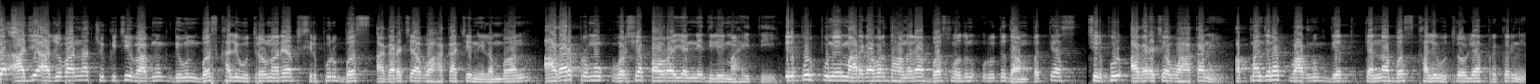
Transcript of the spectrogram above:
आजी आजोबांना चुकीची वागणूक देऊन बस खाली उतरवणाऱ्या शिरपूर बस आगाराच्या वाहकाचे निलंबन. आगार प्रमुख वर्षा पावरा यांनी दिली माहिती. शिरपूर पुणे मार्गावर धावणाऱ्या बसमधून वृद्ध दाम्पत्यास शिरपूर आगाराच्या वाहकाने अपमानजनक वागणूक देत त्यांना बस खाली उतरवल्या प्रकरणी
